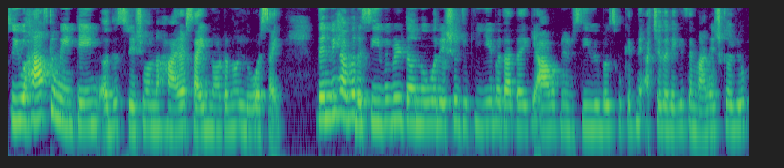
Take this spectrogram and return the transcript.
So you have to maintain this ratio on a higher side not on a lower side then we have a receivable turn over ratio जो कि ये बताता है कि आप अपने रिसीवेबल्स को कितने अच्छे तरीके से मैनेज कर रहे हो।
